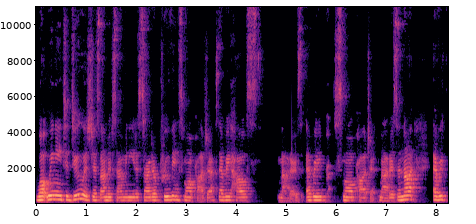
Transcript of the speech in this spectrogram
What we need to do is just understand we need to start approving small projects. Every house matters. Every small project matters, and not every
